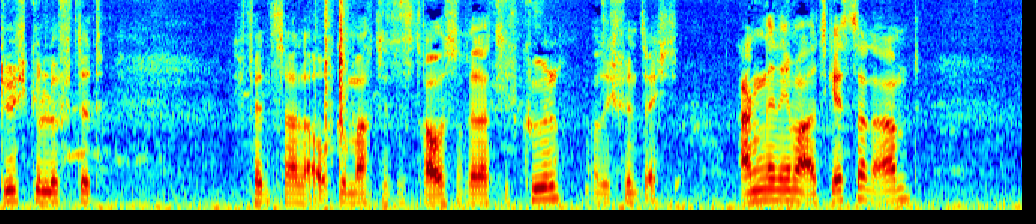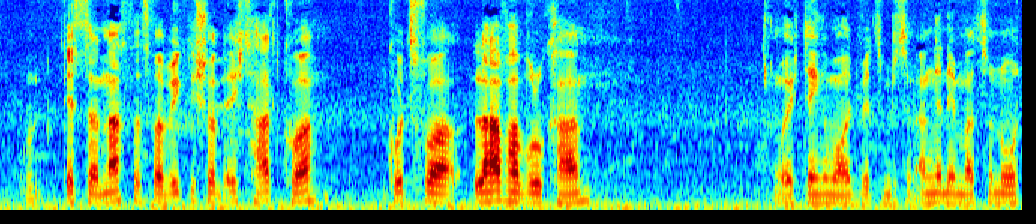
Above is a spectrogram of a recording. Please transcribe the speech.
durchgelüftet. Die Fenster alle aufgemacht. Jetzt ist draußen relativ kühl. Also ich finde es echt angenehmer als gestern Abend. Und gestern Nacht, das war wirklich schon echt hardcore. Kurz vor Lava-Vulkan. Aber ich denke mal, heute wird es ein bisschen angenehmer zur Not.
